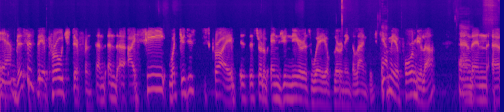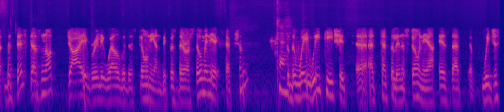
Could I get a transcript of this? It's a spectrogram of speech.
Yeah. This is the approach difference. And, and uh, I see what you just described is this sort of engineer's way of learning the language. Give yep. me a formula, yeah. and then, uh, but this does not jive really well with Estonian because there are so many exceptions. Okay. So the way we teach it uh, at Settle in Estonia is that we just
